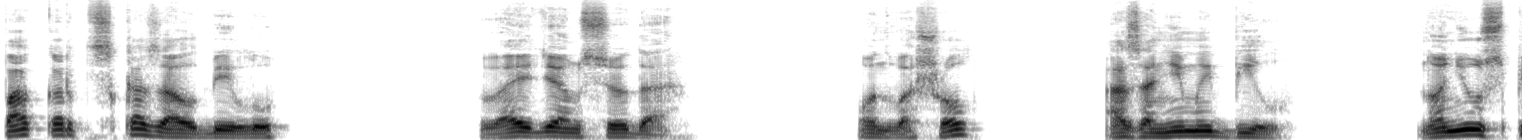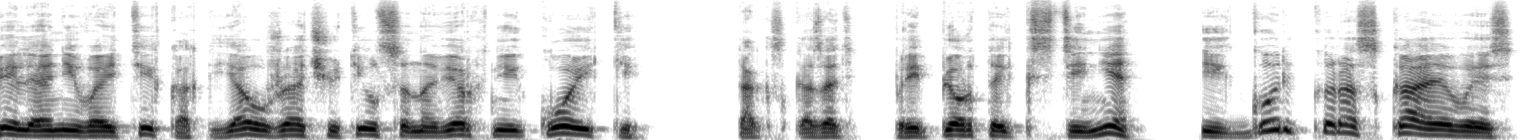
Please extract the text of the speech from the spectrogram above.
Паккарт сказал Биллу, «Войдем сюда». Он вошел, а за ним и Билл. Но не успели они войти, как я уже очутился на верхней койке, так сказать, припертой к стене, и горько раскаиваясь,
